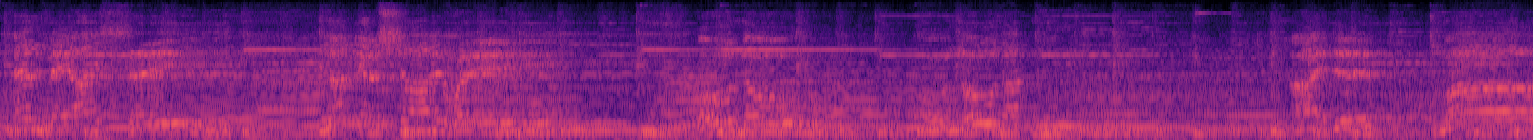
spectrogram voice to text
And may I say, not in a shy way, oh no, oh no, not me. I did it my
